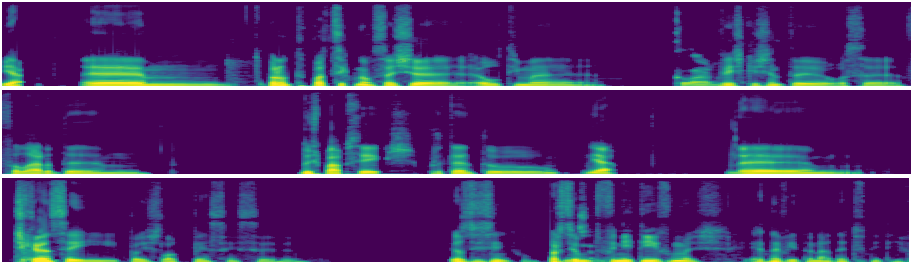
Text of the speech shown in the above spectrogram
Yeah. Um, pronto, pode ser que não seja a última Claro. vez que a gente ouça falar de, dos papos secos, portanto, yeah. Ahm, descansa e depois logo pensem se eles dizem que pareceu muito definitivo, mas é na vida nada é definitivo,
